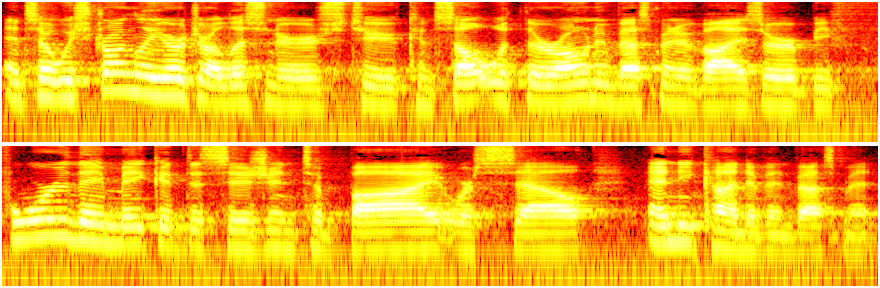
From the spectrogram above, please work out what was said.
And so we strongly urge our listeners to consult with their own investment advisor before they make a decision to buy or sell any kind of investment.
